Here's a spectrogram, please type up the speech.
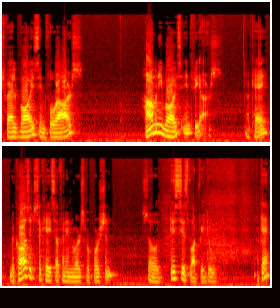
12 boys in 4 hours. How many boys in 3 hours okay? Because it's a case of an inverse proportion so this is what we do. Okay?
